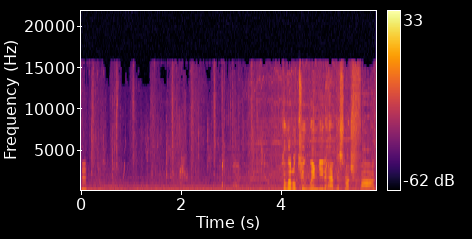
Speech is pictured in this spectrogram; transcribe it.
Hmm. It's a little too windy to have this much fog.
